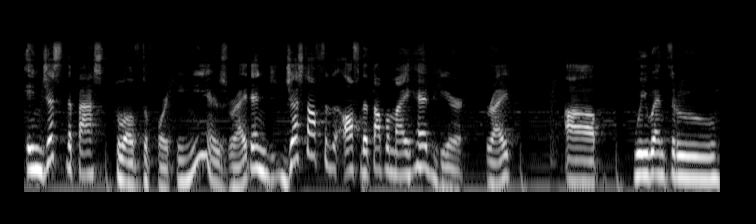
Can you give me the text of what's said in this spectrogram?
In just the past 12 to 14 years, right? And just off the, off the top of my head here, right? Uh, we went through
